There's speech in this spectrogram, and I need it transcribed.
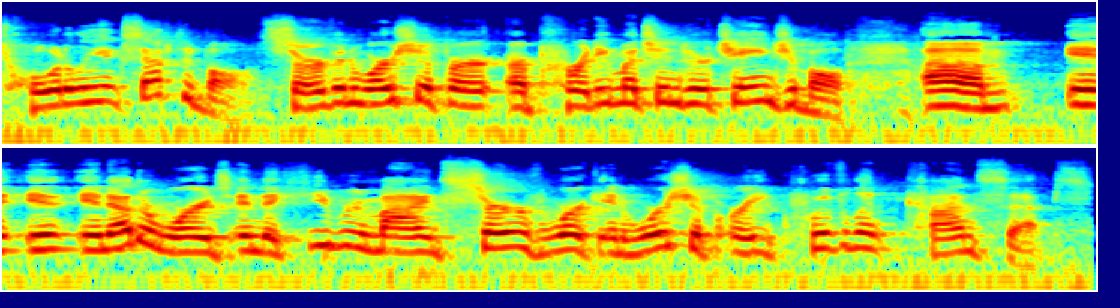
totally acceptable. Serve and worship are, are pretty much interchangeable. Um, in, in, in other words, in the Hebrew mind, serve, work, and worship are equivalent concepts.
